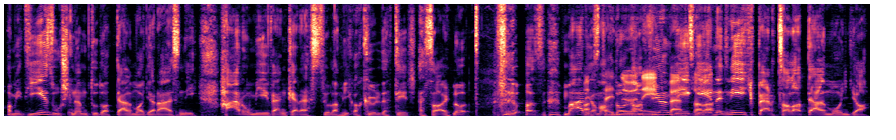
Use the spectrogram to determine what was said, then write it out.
Amit Jézus nem tudott elmagyarázni három éven keresztül, amíg a küldetés zajlott, az Mária Magdolna a film végén alatt. négy perc alatt elmondja.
